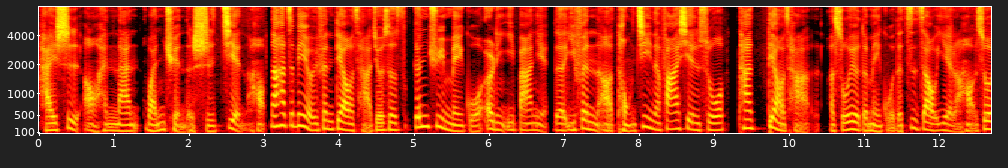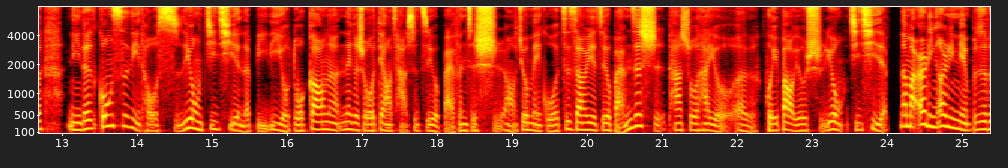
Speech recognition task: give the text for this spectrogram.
还是哦很难完全的实践哈。那他这边有一份调查，就是说根据美国二零一八年的一份啊统计呢，发现说他调查呃所有的美国的制造业了哈，说你的公司里头使用机器人的比例有多高呢？那个时候调查是只有百分之十哦，就美国制造业只有百分之十。他说他有呃。回报有使用机器人。那么，二零二零年不是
